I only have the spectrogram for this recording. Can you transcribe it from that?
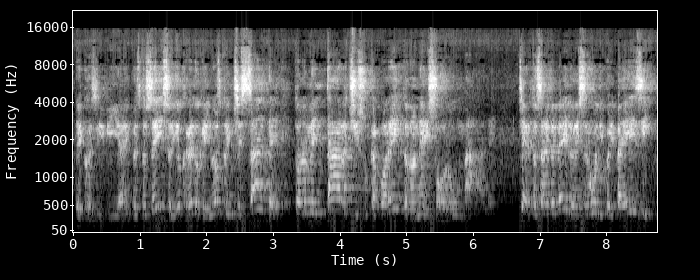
e così via. In questo senso io credo che il nostro incessante tormentarci su Caporetto non è solo un male. Certo sarebbe bello essere uno di quei paesi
